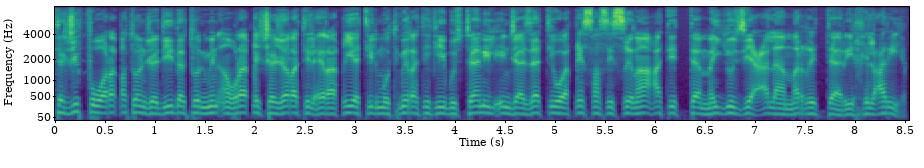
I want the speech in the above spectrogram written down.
تجف ورقة جديدة من أوراق الشجرة العراقية المثمرة في بستان الإنجازات وقصص صناعة التميز على مر التاريخ العريق.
